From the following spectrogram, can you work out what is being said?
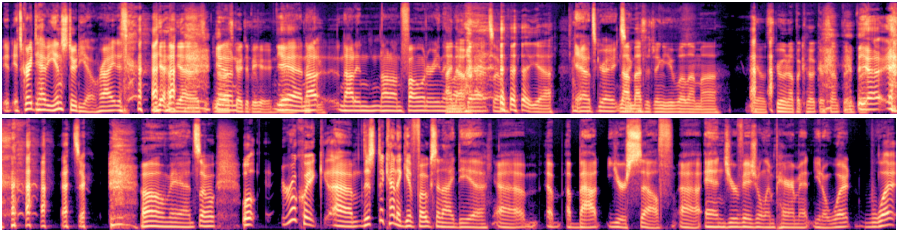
it, it's great to have you in studio, right? yeah, yeah. It's, no, know, it's great to be here. Yeah, Yeah, not not in not on phone or anything like that. So yeah, yeah, it's great. not So- messaging you while I'm, uh, you know, screwing up a cook or something. but- yeah, that's right. Oh man. So, well, real quick, um, just to kind of give folks an idea um, ab- about yourself uh, and your visual impairment. You know what what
